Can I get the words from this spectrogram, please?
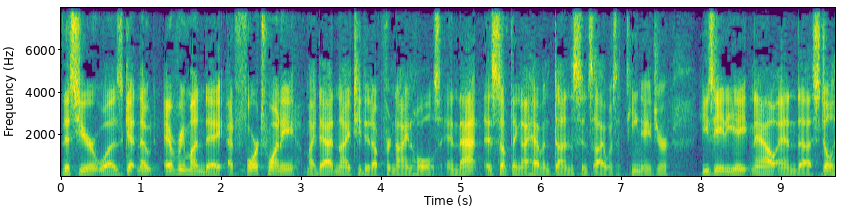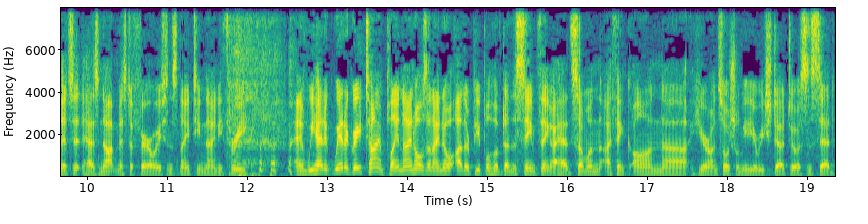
this year was getting out every Monday at 4:20. My dad and I teed it up for nine holes, and that is something I haven't done since I was a teenager. He's 88 now and uh, still hits it. Has not missed a fairway since 1993, and we had a, we had a great time playing nine holes. And I know other people who have done the same thing. I had someone I think on uh, here on social media reached out to us and said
